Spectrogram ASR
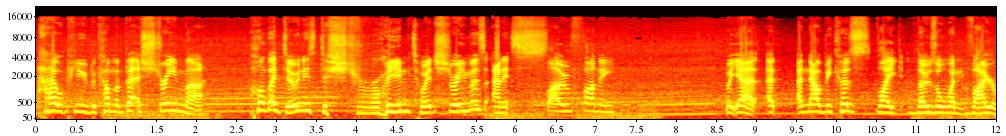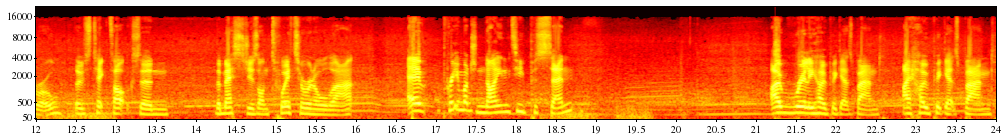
help you become a better streamer. All they're doing is destroying Twitch streamers, and it's so funny. But yeah, and now because like those all went viral, those TikToks and the messages on Twitter and all that, pretty much 90%. I really hope it gets banned. I hope it gets banned.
